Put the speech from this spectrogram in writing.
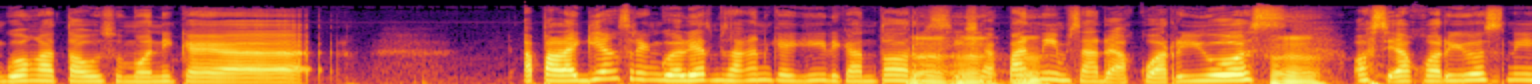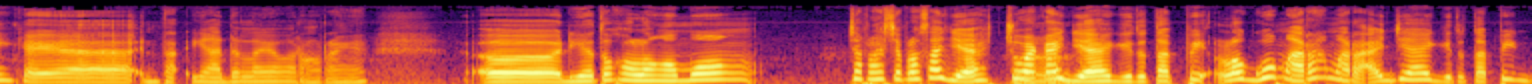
gue nggak tahu semua nih kayak apalagi yang sering gue lihat misalkan kayak gini di kantor Hah, si siapa hah. nih misalnya ada Aquarius Heeh. oh si Aquarius nih kayak entah ya ada lah ya orang-orangnya Eh dia tuh kalau ngomong ceplas-ceplos aja cuek Hah. aja gitu tapi lo gue marah-marah aja gitu tapi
